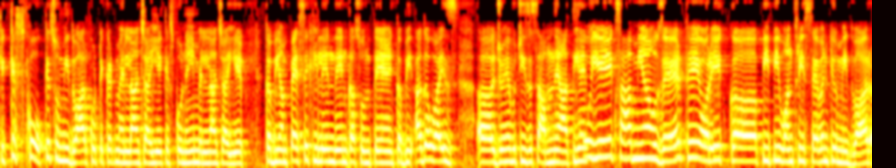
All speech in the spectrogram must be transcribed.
कि किसको, किस उम्मीदवार को टिकट मिलना चाहिए, किसको नहीं मिलना चाहिए? कभी हम पैसे की लेन देन का सुनते हैं, कभी अदरवाइज़ जो है वो चीज़ें सामने आती हैं। तो ये एक साहब मियाँ उजैर थे और एक P P one three seven के उम्मीदवार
